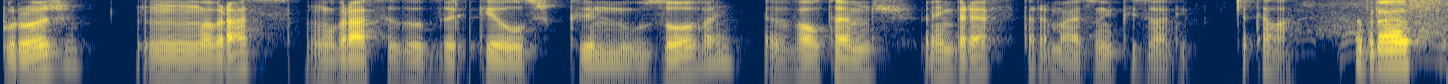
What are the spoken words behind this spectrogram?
por hoje. Um abraço, um abraço a todos aqueles que nos ouvem. Voltamos em breve para mais um episódio. Até lá. Abraço.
